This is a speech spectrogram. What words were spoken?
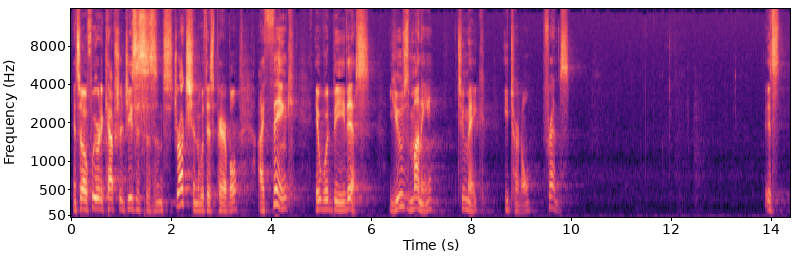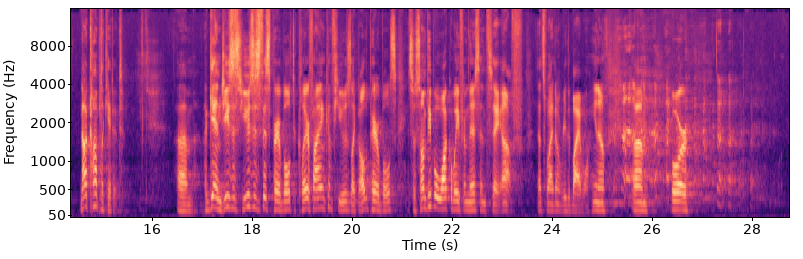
And so, if we were to capture Jesus' instruction with this parable, I think it would be this use money to make eternal friends. It's not complicated. Um, again, Jesus uses this parable to clarify and confuse, like all the parables. So some people walk away from this and say, "Oh, that's why I don't read the Bible," you know, um, or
